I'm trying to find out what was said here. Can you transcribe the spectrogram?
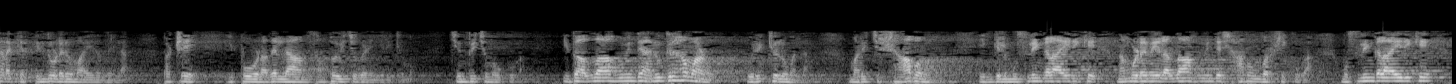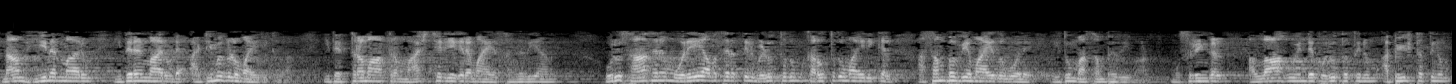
കണക്കെ പിന്തുടരുമായിരുന്നില്ല. പക്ഷേ ഇപ്പോൾ അതെല്ലാം സംഭവിച്ചു കഴിഞ്ഞിരിക്കുന്നു. ചിന്തിച്ചു നോക്കുക. ഇത് അള്ളാഹുവിന്റെ അനുഗ്രഹമാണോ. ഒരിക്കലുമല്ല. മറിച്ച് ശാപമാണ്. എങ്കിൽ മുസ്ലിങ്ങളായിരിക്കെ നമ്മുടെ മേൽ അള്ളാഹുവിന്റെ ശാപം വർഷിക്കുക. മുസ്ലിങ്ങളായിരിക്കെ നാം ഹീനന്മാരും ഇതരന്മാരുടെ അടിമകളുമായിരിക്കുക. ഇതെത്രമാത്രം ആശ്ചര്യകരമായ സംഗതിയാണ്. ഒരു സാധനം ഒരേ അവസരത്തിൽ വെളുത്തതും കറുത്തതുമായിരിക്കൽ അസംഭവ്യമായതുപോലെ ഇതും അസംഭവ്യമാണ്. മുസ്ലിങ്ങൾ അള്ളാഹുവിന്റെ പൊരുത്തത്തിനും അഭീഷ്ടത്തിനും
